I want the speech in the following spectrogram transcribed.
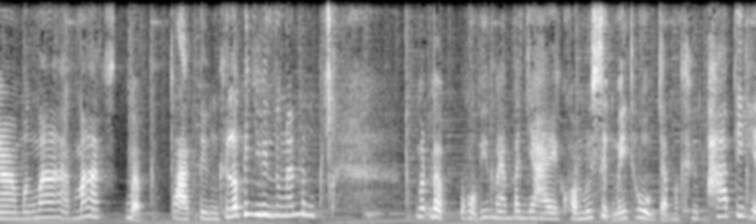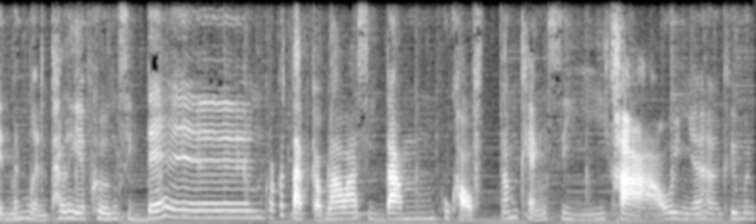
งามมากๆ มากแบบตราตึงคือเราไปยืนตรงนั้นมัน มันแบบโอ้โหพี่แม่บรรยายความรู้สึกไม่ถูก แต่มันคือภาพที่เห็นมันเหมือนทะเลเพลิงสีแดงแล้วก็ตัดกับลาวาสีดำภูเขาน้ำแข็งสีขาวอย่างเงี้ยค่ะคือมัน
